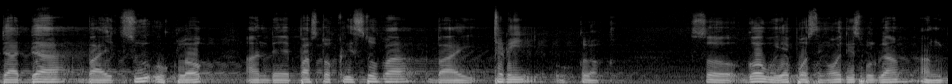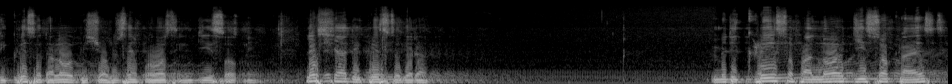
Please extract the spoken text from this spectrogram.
Dada by 2 o'clock, and uh, Pastor Christopher by 3 o'clock. So God will help us in all this program, and the grace of the Lord will be sure to send for us in Jesus' name. Let's share the grace together. May the grace of our Lord Jesus Christ,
